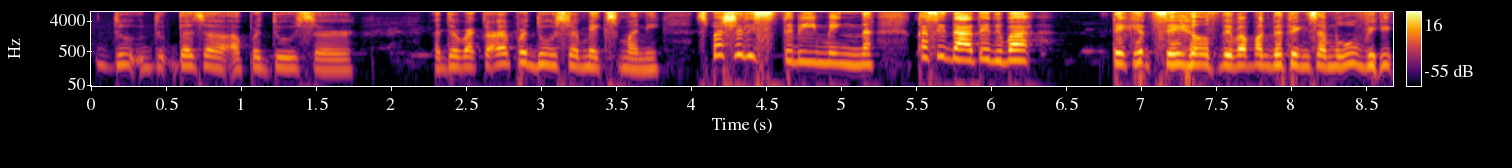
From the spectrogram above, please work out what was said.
do, do does a, a producer, a director, or a producer makes money? Especially streaming na. Kasi dati, di ba, ticket sales, di ba, pagdating sa movie,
